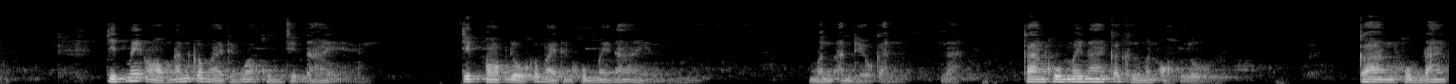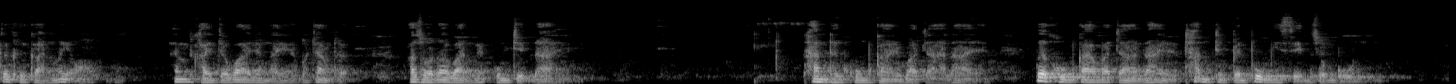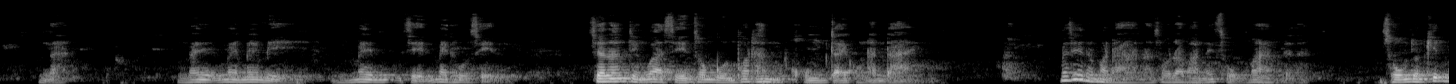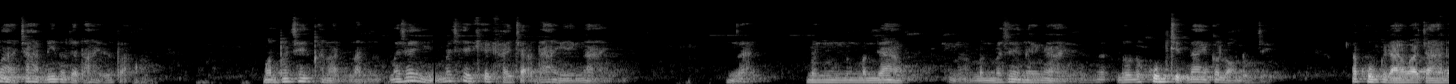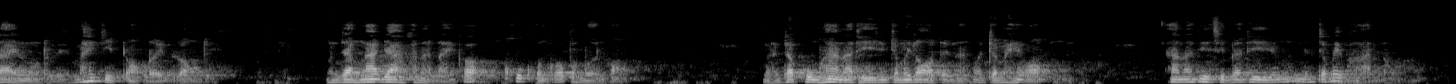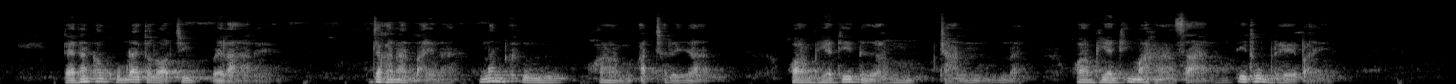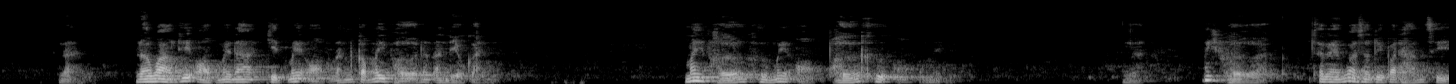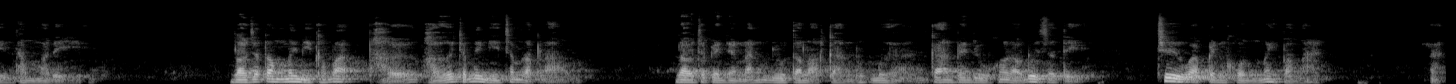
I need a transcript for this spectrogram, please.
จิตไม่ออกนั้นก็หมายถึงว่าคุมจิตได้ จิตออกอยู่ก็หมายถึงคุมไม่ได้ มันอันเดียวกันนะการคุมไม่ได้ก็คือมันออกอยู่การคุมได้ก็คือการไม่ออกนั่นใครจะว่ายังไงก็ช่างเถอะพระโสดาบันเนี่ยคุมจิตได้ ท่านถึงคุมกายวาจาได้ เมื่อคุมกายวาจาได้ ท่านจึงเป็นผู้มีศีลสมบูรณ์นะไม่ไม่ไม่มีไม่ศีลไม่ทุศีลฉะนั้นจึงว่าศีลสมบูรณ์เพราะท่านคุมใจของท่านได้ ไม่ใช่ธรรมดานะโสดาบันนี่สูงมากเลยนะสูงจนคิดว่าชาตินี้เราจะได้หรือเปล่า มันไม่ใช่ขนาดนั้น ไม่ใช่ไม่ใช่ใครๆจะได้ง่ายๆนะมันมันยาก มันไม่ใช่ง่ายๆแล้วคุมจิตได้ก็ลองดูสิถ้าคุมกระดาวาจาได้ลองดูสิไม่ให้จิตออกเลยลองดูมันยังง่ายยากขนาดไหนก็คู่คนก็ประเมินออกนถ้าคุมห้านาทีจะไม่รอดเลยนะมันจะไม่ให้ออกห้านาทีสิบนาทีมันจะไม่ผ่านหรอกแต่ท่านเขาคุมได้ตลอดชีวิตเวลาเลย จะขนาดไหนนะ นั่นคือความอัจฉริยะ ความเพียรที่เหนือชั้นนะ ความเพียรที่มหาศาลที่ทุ่มเทไปนะระหว่างที่ออกไม่ได้จิตไม่ออกนั้นกับไม่เผลอนั้นอันเดียวกัน ไม่เผลอคือไม่ออก เผลอคือออกนี่นะไม่เผลอแสดงว่าสติปัฏฐานสี่ทำมาดี เราจะต้องไม่มีคำว่า เผลอเผลอจะไม่มีสำหรับเรา เราจะเป็นอย่างนั้นอยู่ตลอดการทุกเมื่อ การเป็นอยู่ของเราด้วยสติ ชื่อว่าเป็นคนไม่ประมาทนะ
